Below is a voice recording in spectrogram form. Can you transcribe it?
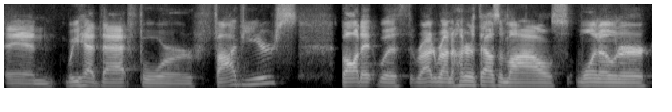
and we had that for five years. Bought it with right around 100,000 miles, one owner,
